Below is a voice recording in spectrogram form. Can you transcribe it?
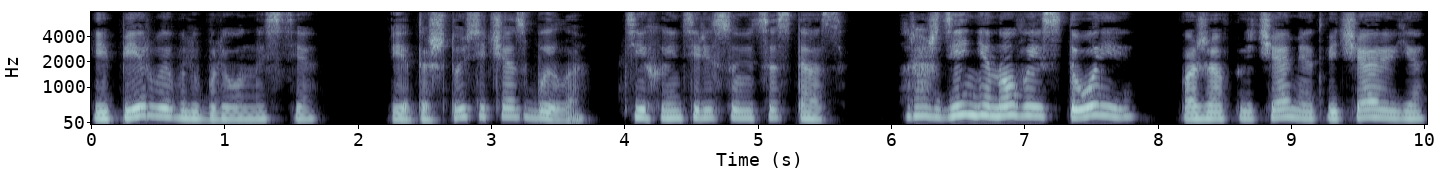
и первой влюбленности. «Это что сейчас было?» — тихо интересуется Стас. «Рождение новой истории», — пожав плечами, отвечаю я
